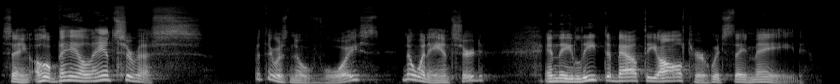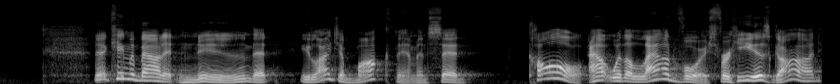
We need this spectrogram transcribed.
saying, Oh, Baal, answer us. But there was no voice, no one answered, and they leaped about the altar which they made. Now it came about at noon that Elijah mocked them and said, Call out with a loud voice, for he is God.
